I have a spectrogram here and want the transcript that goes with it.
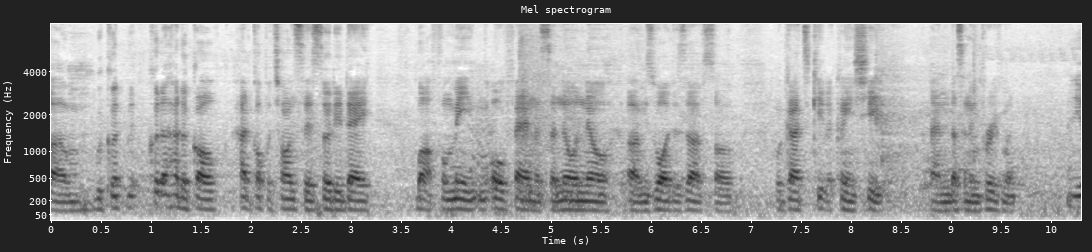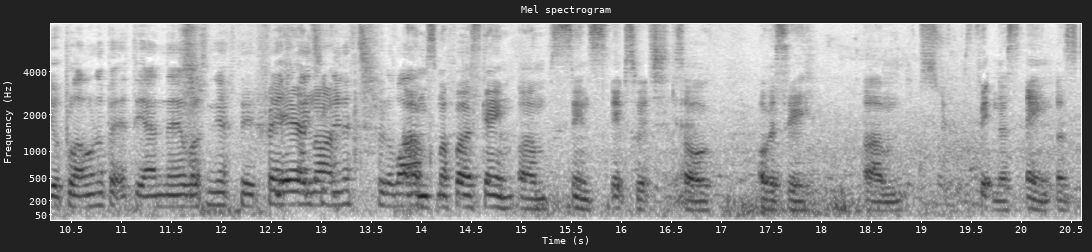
Um, we could we could have had a goal, had a couple of chances, so did they. But for me, in all fairness, a nil-nil um, is well deserved. So we're glad to keep the clean sheet, and that's an improvement. You were blown a bit at the end there, wasn't you? The first Yeah, 90 no. minutes for a while. Um, it's my first game um, since Ipswich, so obviously um, fitness ain't as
